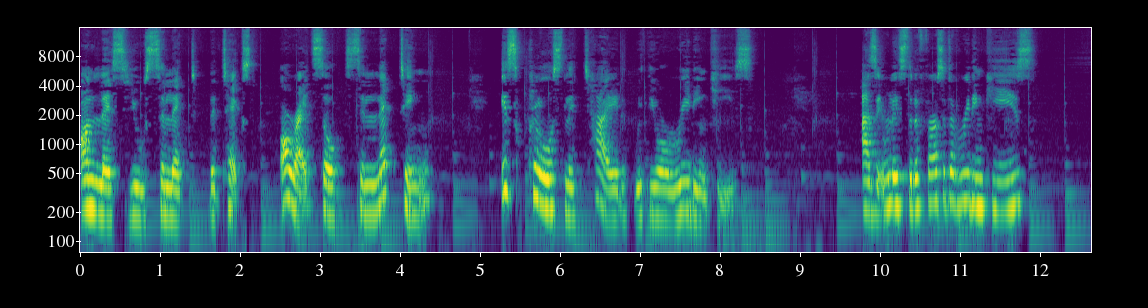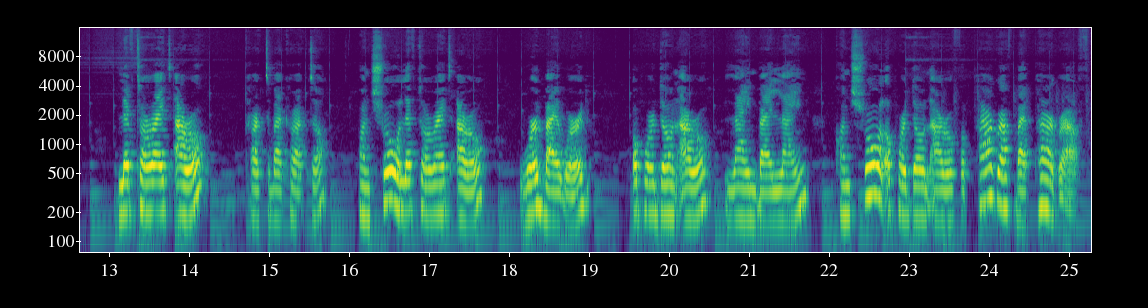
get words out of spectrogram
unless you select the text. All right, so selecting is closely tied with your reading keys. As it relates to the first set of reading keys, left or right arrow, character by character, control left or right arrow, word by word, up or down arrow, line by line, control up or down arrow for paragraph by paragraph.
